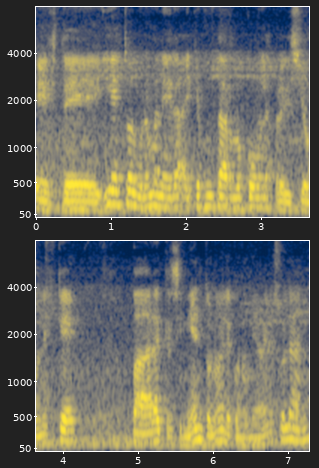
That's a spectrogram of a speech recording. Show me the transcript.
Este, y esto de alguna manera hay que juntarlo con las previsiones que para el crecimiento ¿no? de la economía venezolana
